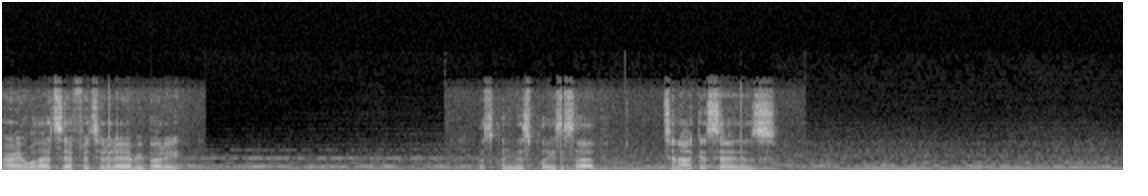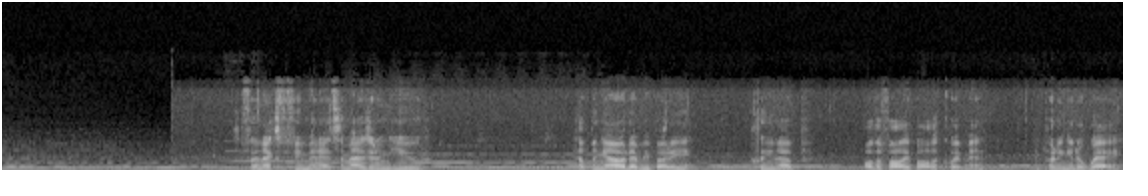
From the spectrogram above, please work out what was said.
Alright, well, that's it for today, everybody. Let's clean this place up, Tanaka says. for the next few minutes, imagining you helping out everybody clean up all the volleyball equipment and putting it away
